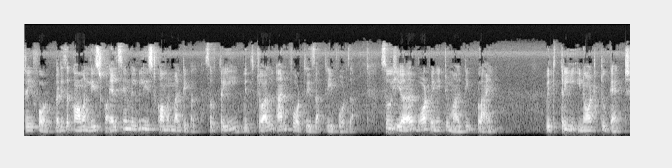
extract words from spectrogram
3 4 that is a common least LCM will be least common multiple. So 3 with 12 and 4 3s are 3 4s are. So here what we need to multiply with 3 in order to get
